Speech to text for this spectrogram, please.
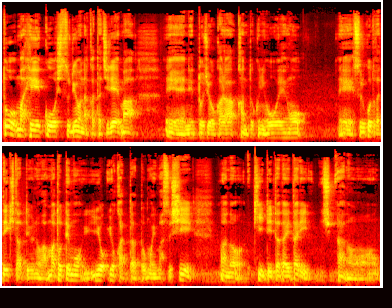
と、ま、並行するような形で、まあ、えー、ネット上から監督に応援をえー、することができたというのは、まあ、とてもよ、良かったと思いますし、あの、聞いていただいたり、あの、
